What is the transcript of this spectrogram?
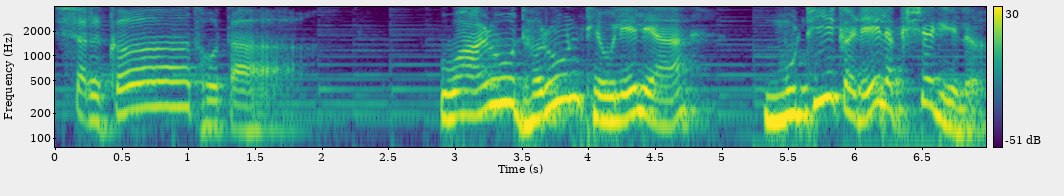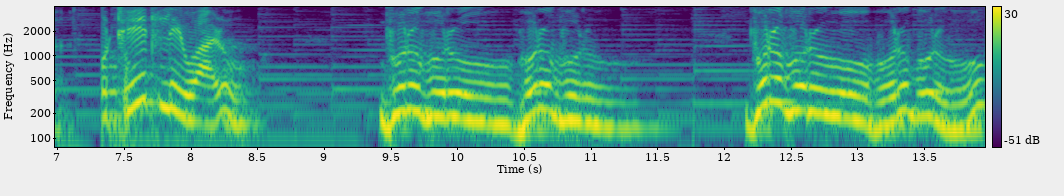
सरकत होता. वाळू धरून ठेवलेल्या मुठीकडे लक्ष गेलं. मुठीतली वाळू भुरुभुरू भुरुभुरू भुरुभुरू भुरुभुरू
